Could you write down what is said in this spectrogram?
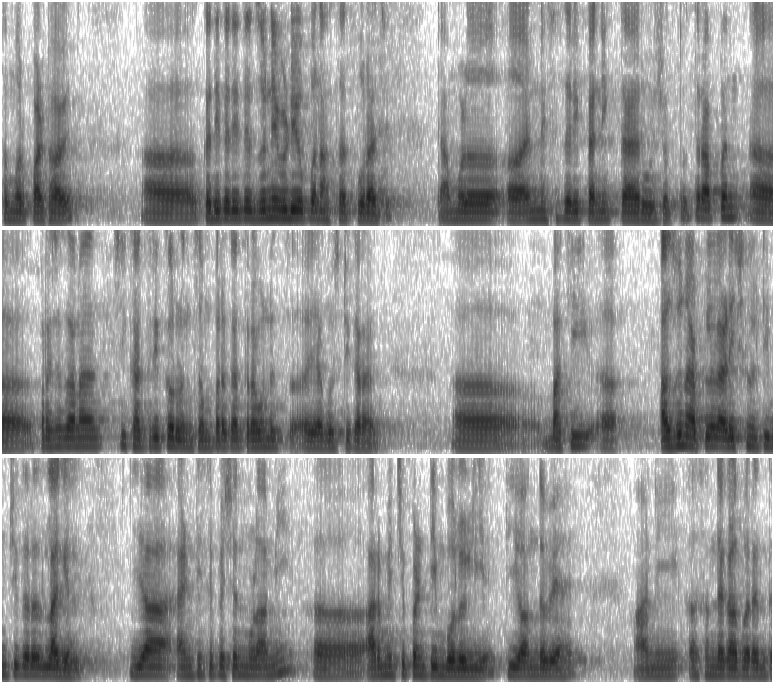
समोर पाठवावेत. कधीकधी ते जुने व्हिडिओ पण असतात पुराचे. त्यामुळं अननेसेसरी पॅनिक तयार होऊ शकतो. तर आपण प्रशासनाची खात्री करून संपर्कात राहूनच या गोष्टी कराव्यात. बाकी अजून आपल्याला ॲडिशनल टीमची गरज लागेल. या अँटिसिपेशनमुळं आम्ही आर्मीची पण टीम बोलवली आहे. ती ऑन द वे आहे. आणि संध्याकाळपर्यंत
